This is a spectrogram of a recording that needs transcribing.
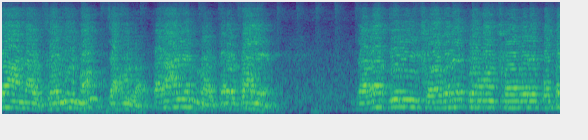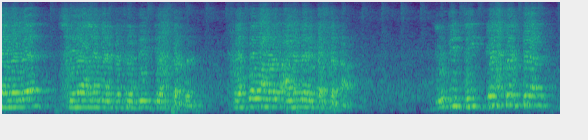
কানা জালিমান জাহুলা। তারা আলেম নয়, তারা জালেম। যারা দলিল সহকারে, প্রমাণ সহকারে কথা বলে, সে আলেমের কাছে জিজ্ঞাসা করবেন। সকল আলে- আলেমের কাছে না যদি জিজ্ঞেস করতেন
